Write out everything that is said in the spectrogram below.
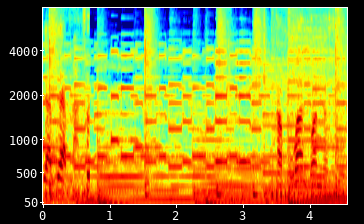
แซ่บแซ่บแซ่บครับว่านก่อนครับ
